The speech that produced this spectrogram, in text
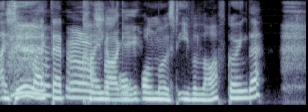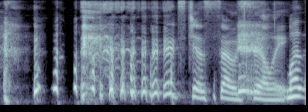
I do like that Oh, kind of Foggy. al- almost evil laugh going there. it's just so silly. Well,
